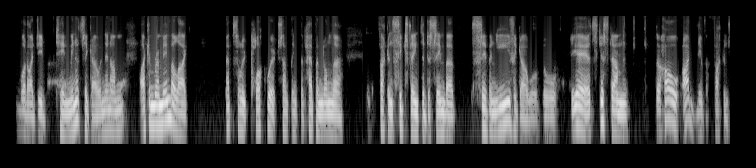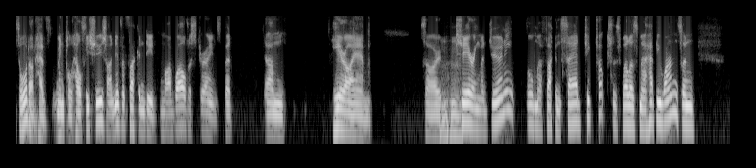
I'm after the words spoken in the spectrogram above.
what I did 10 minutes ago. And then I'm, I can remember like absolute clockwork, something that happened on the fucking 16th of December seven years ago or, or yeah, it's just, um, the whole, I'd never fucking thought I'd have mental health issues. I never fucking did. My wildest dreams, but, um, here I am. So Mhm. sharing my journey, all my fucking sad TikToks as well as my happy ones. And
